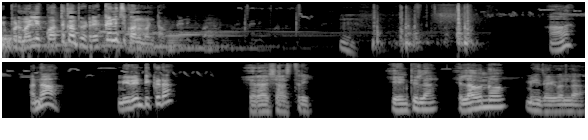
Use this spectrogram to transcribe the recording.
ఇప్పుడు మళ్ళీ కొత్త కంప్యూటర్ ఎక్కడి నుంచి కొనమంటావు? ఆ? అన్నా మీరేంటి ఇక్కడ? ఎరా శాస్త్రి ఏంటిలా? ఎలా ఉన్నావు? మీ దయ వల్ల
